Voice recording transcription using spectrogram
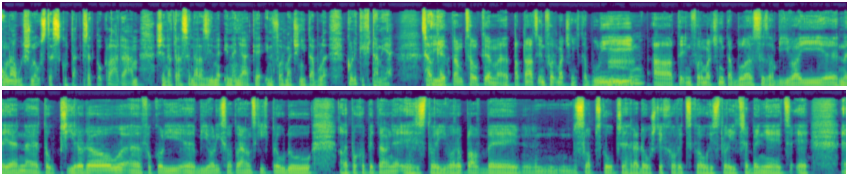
o naučnou stezku, tak předpokládám, že na trase narazíme i na nějaké informační tabule. Kolik jich tam je? Celkem? Je tam celkem 15 informačních tabulí hmm. a ty informační tabule se zabývají nejen tou přírodou eh, v okolí eh, bývalých svatojánských proudů, ale pochopitelně i historií voroplavby, mm, Slabskou přehradou, Štěchovickou, historií Třebenic, i eh,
